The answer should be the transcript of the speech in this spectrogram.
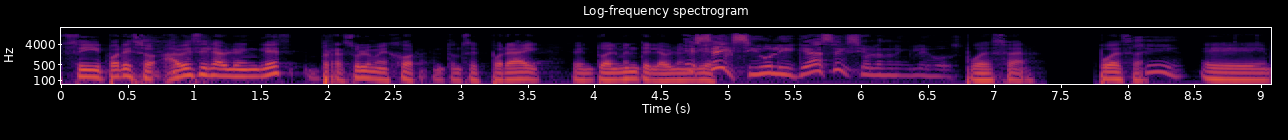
sí, por eso. A veces le hablo en inglés, resuelve mejor. Entonces por ahí, eventualmente le hablo en es inglés. sexy, Uli, quedás sexy hablando en inglés vos. Puede ser. Puede ser. Sí. Eh,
